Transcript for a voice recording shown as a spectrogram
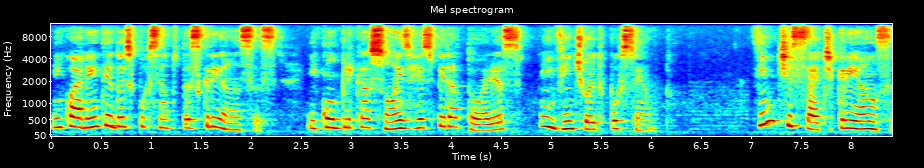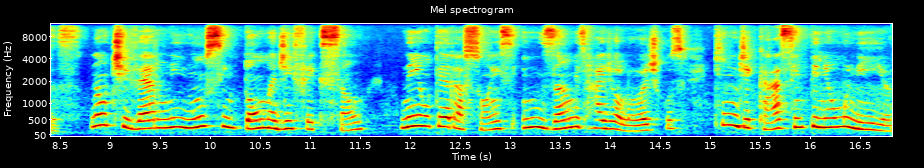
em 42% das crianças e complicações respiratórias em 28%. 27 crianças não tiveram nenhum sintoma de infecção nem alterações em exames radiológicos que indicassem pneumonia.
